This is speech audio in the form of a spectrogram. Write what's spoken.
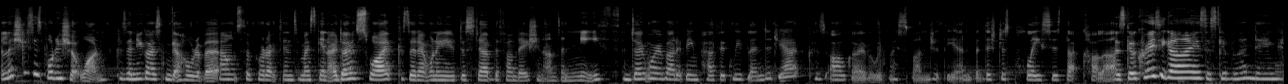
Let's use this Body Shop one, because then you guys can get hold of it. Bounce the product into my skin. I don't swipe because I don't want to disturb the foundation underneath. And don't worry about it being perfectly blended yet, because I'll go over with my sponge at the end, but this just places that color. Let's go crazy, guys. Let's get blending.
